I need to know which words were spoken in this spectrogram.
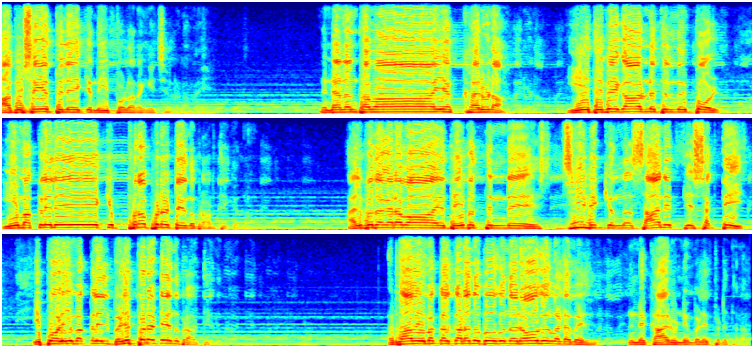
ആ വിഷയത്തിലേക്ക് നീ ഇപ്പോൾ ഇറങ്ങിച്ചെല്ലണമേ നിന്റെ അനന്തമായ കരുണ ഈ ദിവ്യകാരുണ്യത്തിൽ നിന്ന് ഇപ്പോൾ ഈ മക്കളിലേക്ക് പുറപ്പെടട്ടെ എന്ന് പ്രാർത്ഥിക്കുന്നു. അത്ഭുതകരമായ ദൈവത്തിന്റെ ജീവിക്കുന്ന സാന്നിധ്യ ശക്തി ഇപ്പോൾ ഈ മക്കളിൽ വെളിപ്പെടട്ടെ എന്ന് പ്രാർത്ഥിക്കുന്നു. കർത്താവ് ഈ മക്കൾ കടന്നു പോകുന്ന രോഗങ്ങളുടെ മേൽ നിന്റെ കാരുണ്യം വെളിപ്പെടുത്തണം.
